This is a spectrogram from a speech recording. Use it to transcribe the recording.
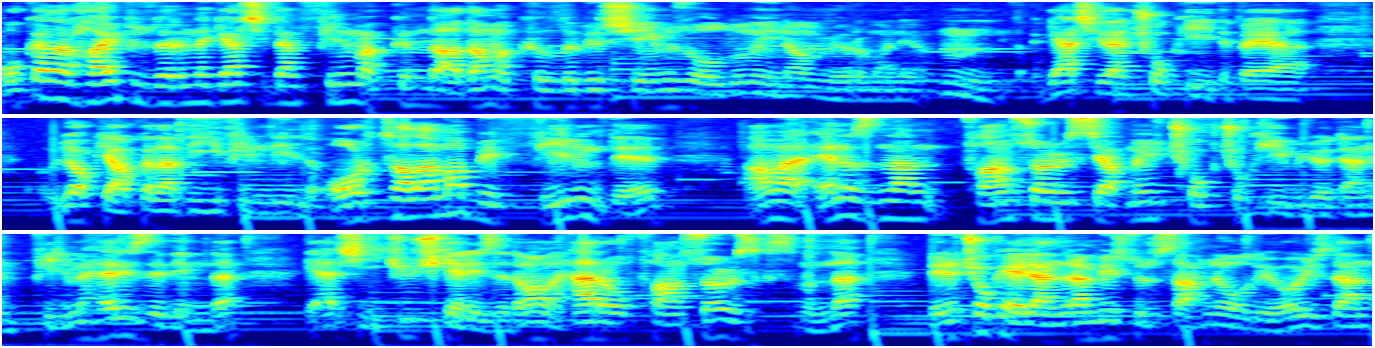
o kadar hype üzerinde gerçekten film hakkında adam akıllı bir şeyimiz olduğuna inanmıyorum hani. Hmm, gerçekten çok iyiydi veya yok ya o kadar da iyi film değildi. Ortalama bir filmdi ama en azından fan service yapmayı çok çok iyi biliyordu. Yani filmi her izlediğimde, gerçi 2-3 kere izledim ama her o fan service kısmında beni çok eğlendiren bir sürü sahne oluyor. O yüzden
